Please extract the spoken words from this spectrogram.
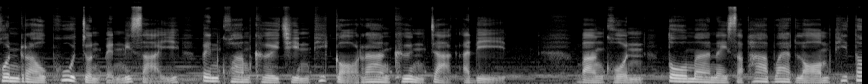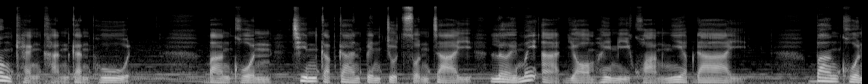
คนเราพูดจนเป็นนิสัยเป็นความเคยชินที่ก่อร่างขึ้นจากอดีต บางคนโตมาในสภาพแวดล้อมที่ต้องแข่งขันกันพูด บางคนชินกับการเป็นจุดสนใจเลยไม่อาจยอมให้มีความเงียบได้บางคน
